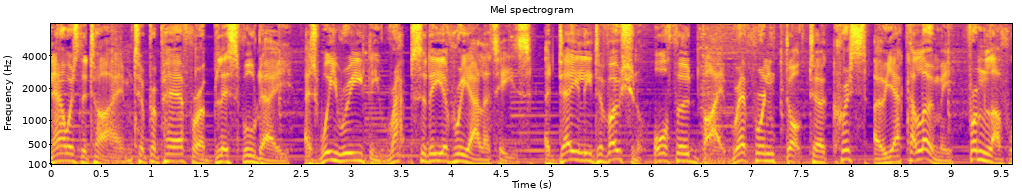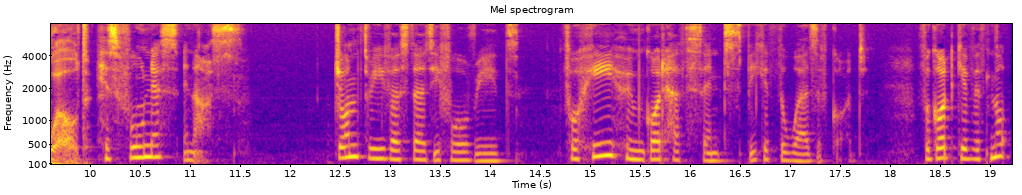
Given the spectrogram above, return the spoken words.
Now is the time to prepare for a blissful day as we read the Rhapsody of Realities, a daily devotional authored by Reverend Dr. Chris Oyakhilome from Love World. His fullness in us. John 3, verse 34 reads, For he whom God hath sent speaketh the words of God, for God giveth not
